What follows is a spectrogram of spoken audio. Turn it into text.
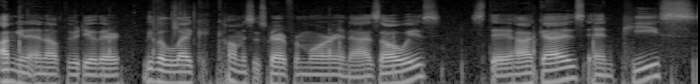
I'm going to end off the video there. Leave a like, comment, subscribe for more, and as always, stay hot, guys, and peace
